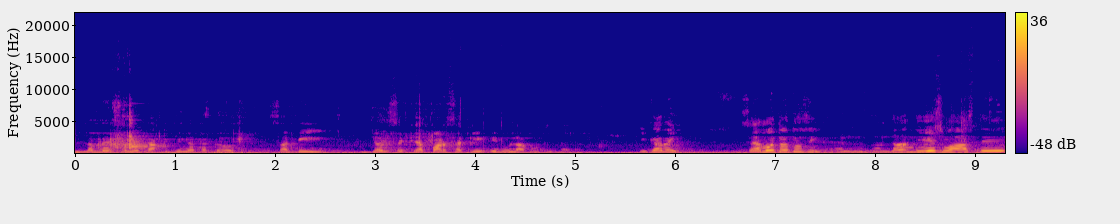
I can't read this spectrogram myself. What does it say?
ਲੰਮੇ ਸਮੇਂ ਤੱਕ ਜਿੰਨਾ ਤੱਕ ਸਾਡੀ ਜਨਸੰਖਿਆ ਪੜ ਸਕੇ ਇਹਨੂੰ ਲਾਗੂ ਕੀਤਾ ਜਾਵੇ। ਠੀਕ ਹੈ ਬਈ? ਸਹਿਮਤ ਹੋ ਤੁਸੀਂ? ਤਾਂ ਇਸ ਵਾਸਤੇ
